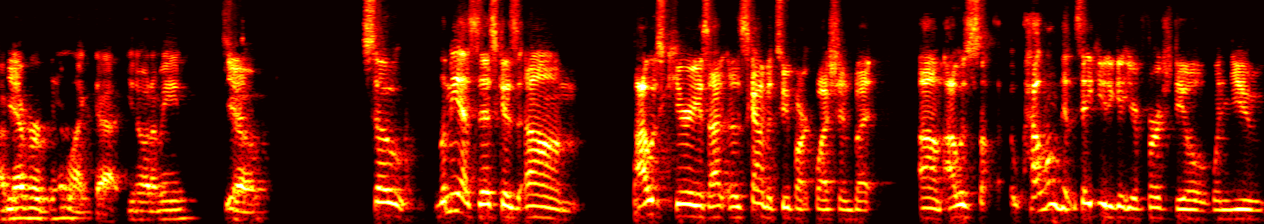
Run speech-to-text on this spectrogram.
I've yeah. never been like that. You know what I mean? Yeah. So, so let me ask this because um, I was curious. I, it's kind of a two part question, but um, I was. How long did it take you to get your first deal when you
